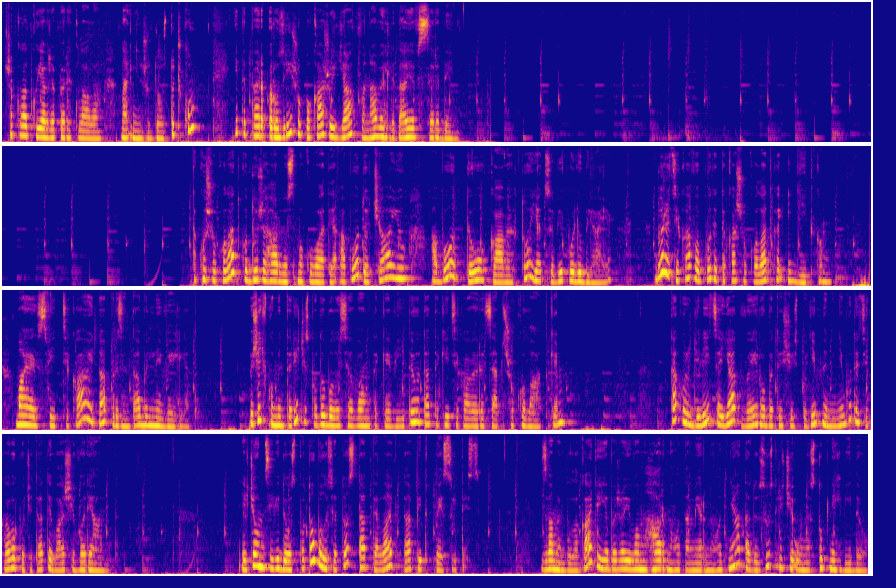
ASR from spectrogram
Шоколадку я вже переклала на іншу досточку. І тепер розріжу, покажу, як вона виглядає всередині. Таку шоколадку дуже гарно смакувати або до чаю, або до кави, хто як собі полюбляє. Дуже цікаво буде така шоколадка і діткам. Має свій цікавий та презентабельний вигляд. Пишіть в коментарі, чи сподобалося вам таке відео та такий цікавий рецепт шоколадки. Також діліться, як ви робите щось подібне, мені буде цікаво почитати ваші варіанти. Якщо вам це відео сподобалося, то ставте лайк та підписуйтесь. З вами була Катя, я бажаю вам гарного та мирного дня та до зустрічі у наступних відео.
